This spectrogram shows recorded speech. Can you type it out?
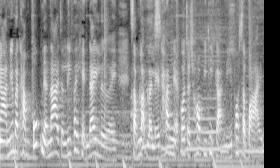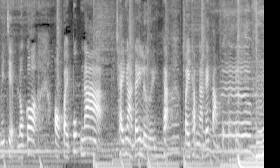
งานนี่มาทำปุ๊บเนี่ยน่าจะรีบให้เห็นได้เลยสำหรับหลาย ๆ ท่านเนี่ยก็จะชอบวิธีการนี้เพราะสบายไม่เจ็บ แล้วก็ออกไปปุ๊บหน้าใช้งานได้เลยค่ะ ไปทำงานได้ตามปกติ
